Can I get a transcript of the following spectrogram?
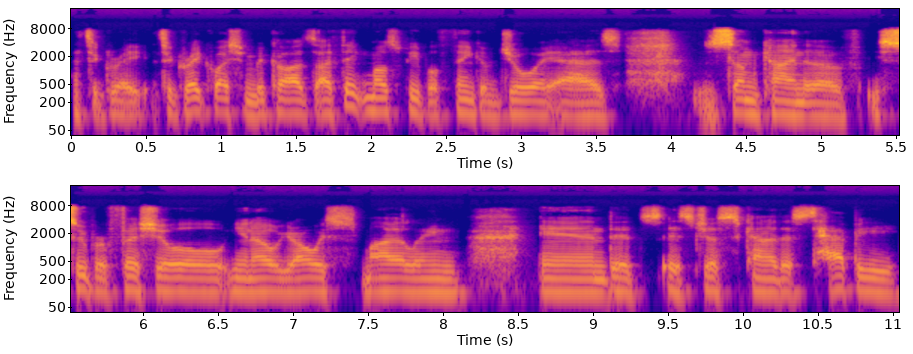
That's a great it's a great question because I think most people think of joy as some kind of superficial, you know, you're always smiling and it's it's just kind of this happy,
